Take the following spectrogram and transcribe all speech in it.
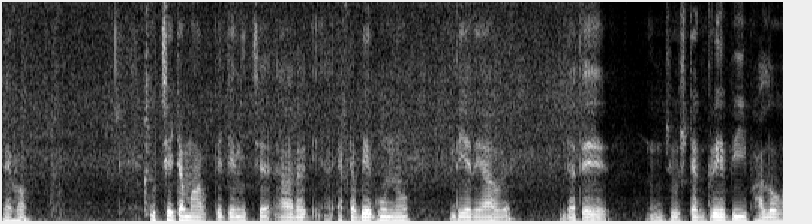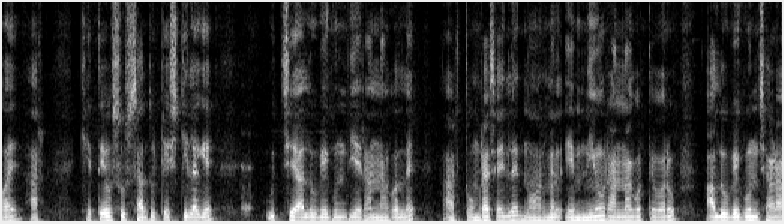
দেখো, উচ্ছেটা মা কেটে নিচ্ছে। আর একটা বেগুনও দিয়ে দেওয়া হবে যাতে জুসটা গ্রেভি ভালো হয় আর খেতেও সুস্বাদু, টেস্টি লাগে। উচ্ছে, আলু, বেগুন দিয়ে রান্না করলে। আর তোমরা চাইলে নর্মাল এমনিও রান্না করতে পারো। আলু বেগুন ছাড়া।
